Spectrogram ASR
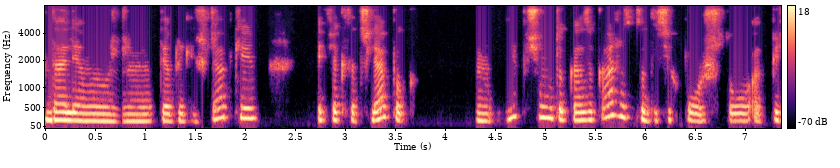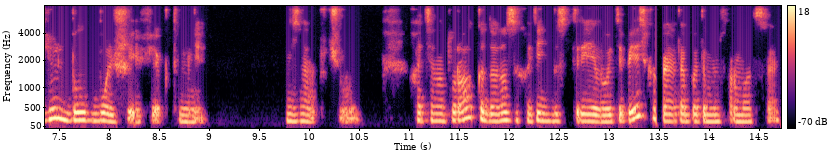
Далее мы уже приобрели шляпки. Эффект от шляпок. Мне почему-то кажется до сих пор, что от пилюль был больше эффект мне. Не знаю почему. Хотя натуралка должна заходить быстрее. У тебя есть какая-то об этом информация?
